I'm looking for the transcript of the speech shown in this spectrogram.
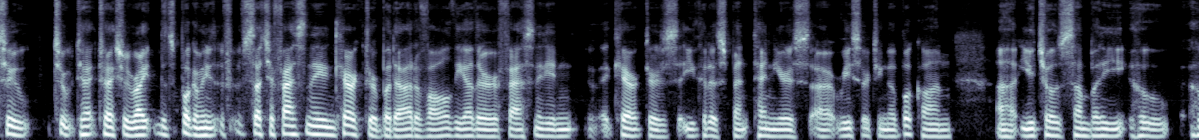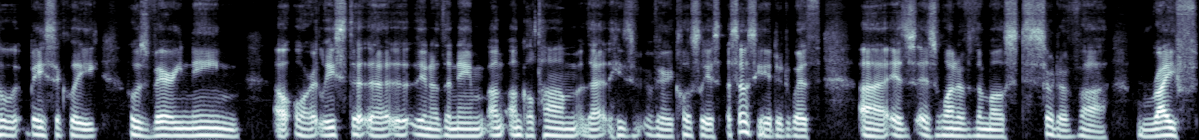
to to, to, to actually write this book. I mean, such a fascinating character, but out of all the other fascinating uh, characters that you could have spent 10 years uh, researching a book on, uh, you chose somebody who, who basically, whose very name, uh, or at least, uh, uh, you know, the name Un Uncle Tom that he's very closely associated with is, is one of the most sort of rife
